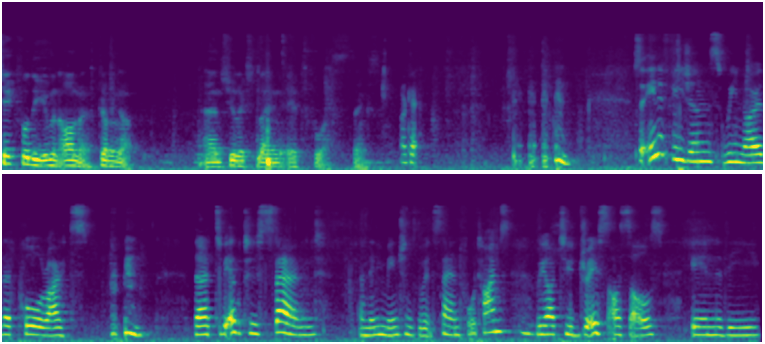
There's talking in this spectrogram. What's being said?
Check for the human armor coming up, and she'll explain it for us. Thanks. Okay. so in Ephesians, we know that Paul writes that to be able to stand, and then he mentions the word stand four times, mm-hmm. we are to dress ourselves in the,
